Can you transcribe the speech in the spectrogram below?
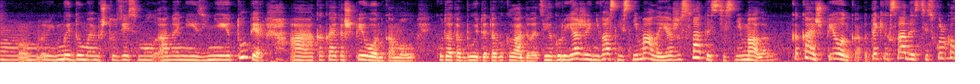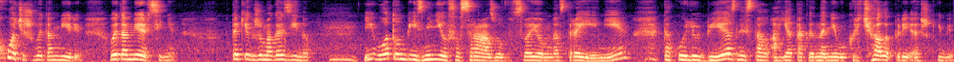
Мы думаем, что здесь, мол, она не, не ютубер, а какая-то шпионка, мол, куда-то будет это выкладывать. Я говорю, я же не вас не снимала, я же сладости снимала. Какая шпионка? Таких сладостей сколько хочешь в этом мире, в этом Мерсине, таких же магазинов. И вот он изменился сразу в своем настроении, такой любезный стал, а я так и на него кричала при Ашкиме,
